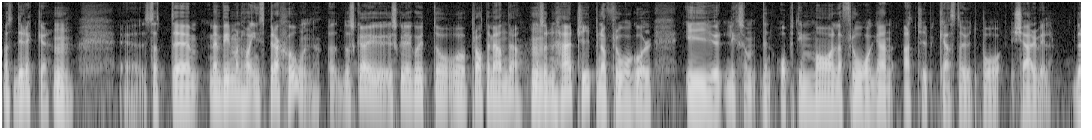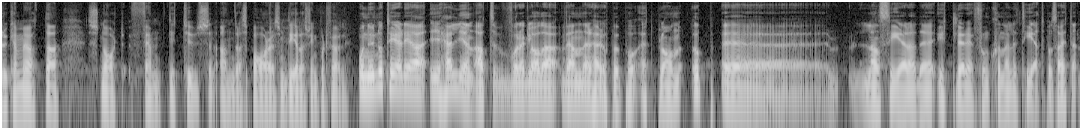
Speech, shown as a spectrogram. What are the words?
Alltså det räcker. Mm. Eh, Så att, eh, men vill man ha inspiration, eh, då ska jag, skulle jag gå ut och, och prata med andra. Mm. Alltså den här typen av frågor är ju liksom den optimala frågan att typ kasta ut på Shareville. Där du kan möta snart 50 000 andra sparare som delar sin portfölj. Och nu noterade jag i helgen att våra glada vänner här uppe på ett plan upp eh, lanserade ytterligare funktionalitet på sajten.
